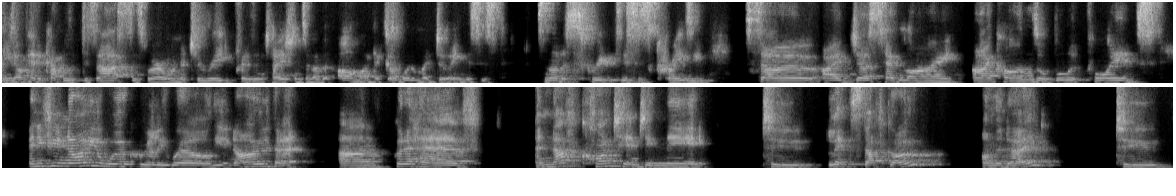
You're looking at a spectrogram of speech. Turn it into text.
you know, I've had a couple of disasters where I wanted to read presentations and I thought, oh my God, what am I doing? This is it's not a script. This is crazy. So I just had my icons or bullet points. And if you know your work really well, you know that um, got to have enough content in there to let stuff go on the day, to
